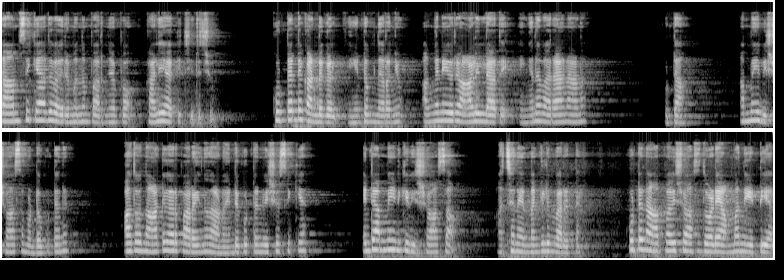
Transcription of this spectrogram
താമസിക്കാതെ വരുമെന്നും പറഞ്ഞപ്പോൾ കളിയാക്കി ചിരിച്ചു. കുട്ടന്റെ കണ്ണുകൾ വീണ്ടും നിറഞ്ഞു. അങ്ങനെ ഒരാളില്ലാതെ എങ്ങനെ വരാനാണ്? കുട്ട അമ്മയെ വിശ്വാസമുണ്ടോ കുട്ടന്? അതോ നാട്ടുകാർ പറയുന്നതാണോ എന്റെ കുട്ടൻ വിശ്വസിക്കുക എന്റെ അമ്മ എനിക്ക് വിശ്വാസം. അച്ഛൻ എന്നെങ്കിലും വരട്ടെ. കുട്ടൻ ആത്മവിശ്വാസത്തോടെ അമ്മ നീട്ടിയ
